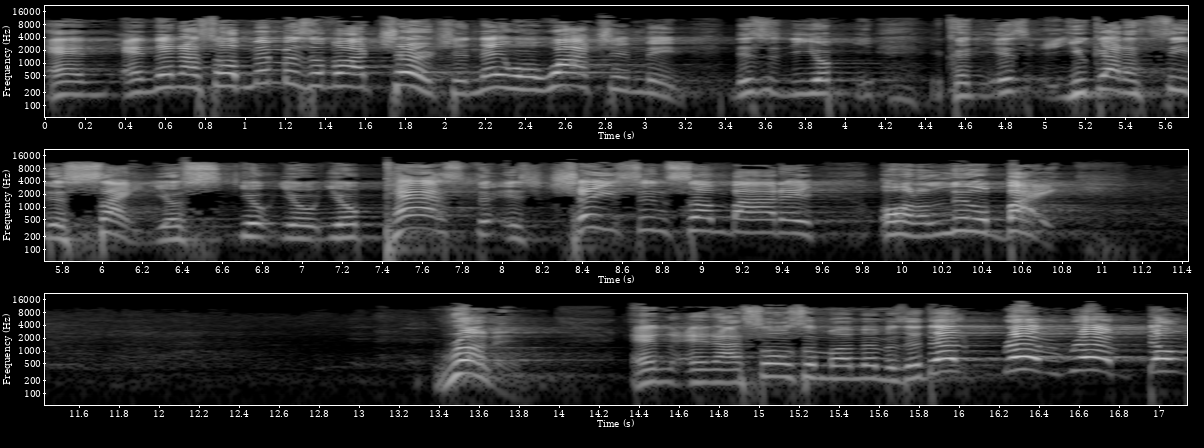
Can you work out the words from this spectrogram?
And, and then I saw members of our church, and they were watching me. This is your, because you got to see the sight. Your, your, your, your pastor is chasing somebody on a little bike, running. And, and I saw some of my members that Rev, Rev, don't,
